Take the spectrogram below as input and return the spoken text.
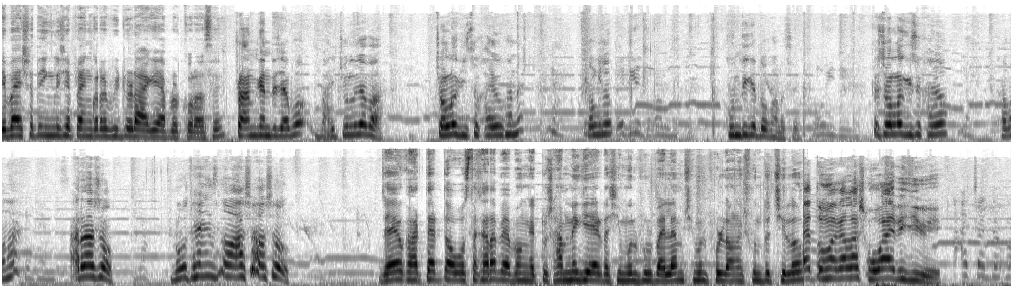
এ ভাইয়ের সাথে ইংলিশে প্র্যাঙ্ক করার ভিডিওটা আগে আপলোড করা আছে। প্রাণ কিনতে যাব। ভাই চলে যাবা? চলো কিছু খাই ওখানে। চলো যাও। কোন দিকে দোকান আছে? ওই দিকে। তো চলো কিছু খাইও। খাব না? আরে আসো। নো। থ্যাঙ্কস নো আসো আসো। যাই হোক হাঁটতে হাঁটতে অবস্থা খারাপ এবং একটু সামনে গিয়ে একটা শিমুল ফুল পাইলাম। শিমুল ফুলটা অনেক সুন্দর ছিল। তোমার গালা সবাই দেখিবে। আচ্ছা দেখো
